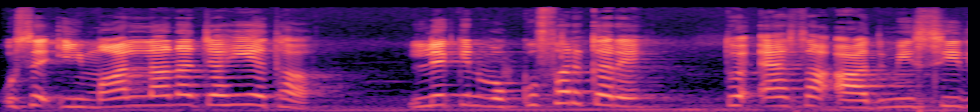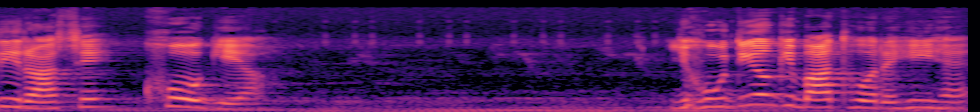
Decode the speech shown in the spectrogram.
اسے ایمان لانا چاہیے تھا، لیکن وہ کفر کرے تو ایسا آدمی سیدھی راہ سے کھو گیا۔ یہودیوں کی بات ہو رہی ہے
